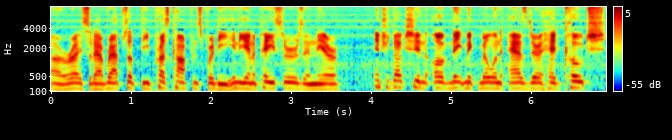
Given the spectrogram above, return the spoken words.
All right, so that wraps up the press conference for the Indiana Pacers and their introduction of Nate McMillan as their head coach.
